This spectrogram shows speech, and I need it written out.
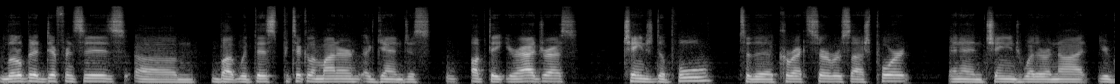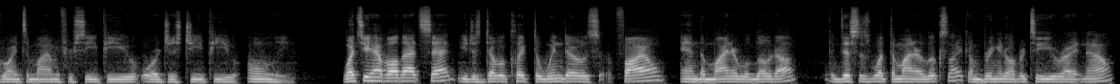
a little bit of differences. Um, but with this particular miner, again, just update your address, change the pool to the correct server slash port, and then change whether or not you're going to mine with your CPU or just GPU only. Once you have all that set, you just double click the Windows file and the miner will load up. This is what the miner looks like. I'm bringing it over to you right now.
